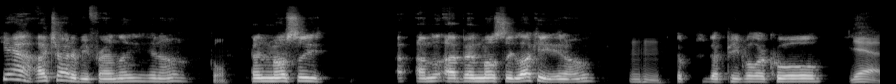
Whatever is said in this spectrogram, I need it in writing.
yeah, I try to be friendly, you know. Cool. And mostly, I- I'm I've been mostly lucky, you know. hmm The, the people are cool. Yeah,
